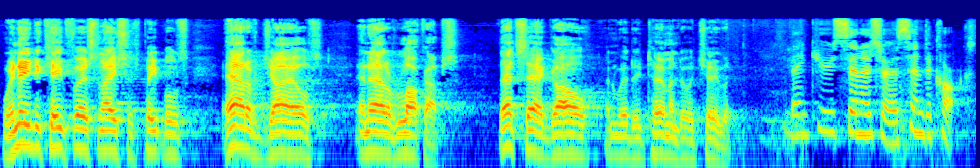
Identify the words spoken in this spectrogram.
We need to keep First Nations peoples out of jails and out of lockups. That's our goal, and we're determined to achieve it. Thank you, Senator. Senator Cox.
